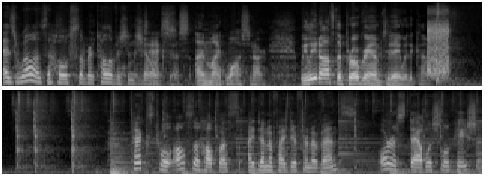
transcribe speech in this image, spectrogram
as well as the hosts of our television shows. Access. I'm Mike Wassenaar. We lead off the program today with a com- Text will also help us identify different events or establish location.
